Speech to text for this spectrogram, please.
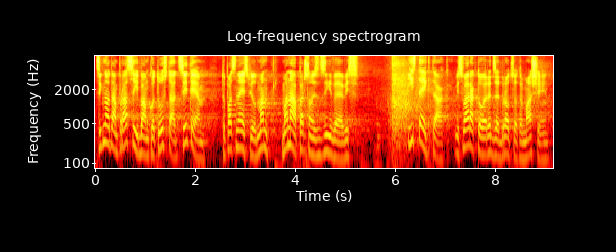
Cik no tām prasībām, ko tu uzstādi citiem, tu pats neizpildi? Man, manā personīgā dzīvē viss izteiktāk, visvairāk to var redzēt braucot ar mašīnu.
